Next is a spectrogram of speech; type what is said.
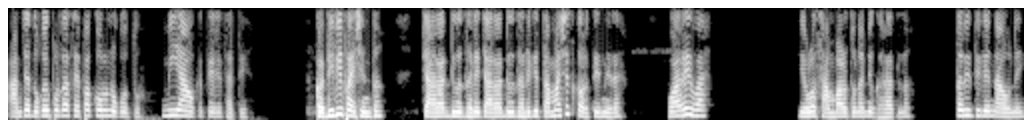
आमच्या दोघे पुढचा स्वयंपाक करू नको तू. मी याव का त्याच्यासाठी? कधी बी पाहिजे तर चार आठ दिवस झाले चार आठ दिवस झाले की तमाशीच करते मीरा. वा रे वा. एवढं सांभाळतो ना मी घरातलं. तरी तिला नाव नाही.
